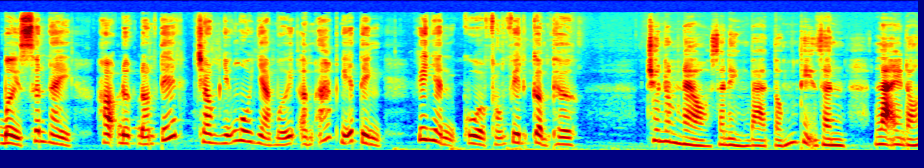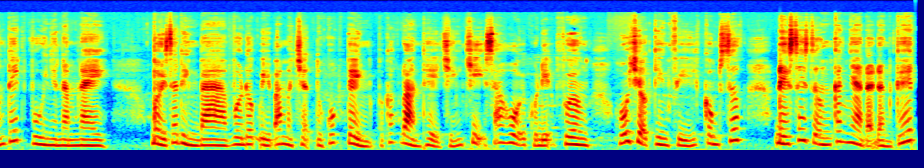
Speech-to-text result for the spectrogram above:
bởi xuân này họ được đón Tết trong những ngôi nhà mới ấm áp nghĩa tình, ghi nhận của phóng viên Cẩm Thơ. Chưa năm nào gia đình bà Tống Thị Dân lại đón Tết vui như năm nay, bởi gia đình bà vừa được Ủy ban Mặt trận Tổ quốc tỉnh và các đoàn thể chính trị xã hội của địa phương hỗ trợ kinh phí công sức để xây dựng căn nhà đại đoàn kết.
